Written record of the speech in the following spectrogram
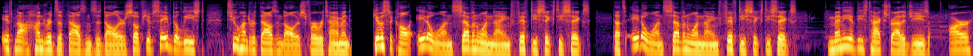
if not hundreds of thousands of dollars. So if you've saved at least $200,000 for retirement, give us a call 801 719 5066. That's 801 719 5066. Many of these tax strategies are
